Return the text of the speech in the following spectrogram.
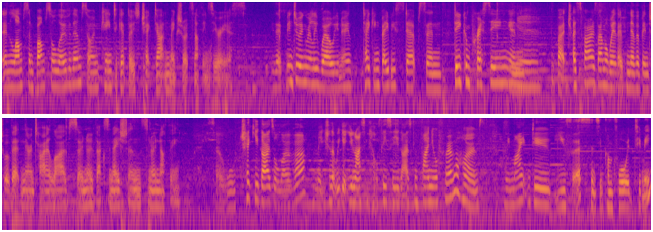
and lumps and bumps all over them. So I'm keen to get those checked out and make sure it's nothing serious. They've been doing really well, you know, taking baby steps and decompressing and Yeah. But as far as I'm aware they've never been to a vet in their entire lives, so no vaccinations, no nothing. So we'll check you guys all over, make sure that we get you nice and healthy so you guys can find your forever homes. We might do you first since you've come forward to me.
